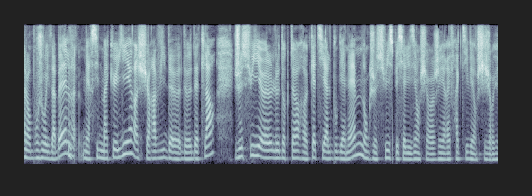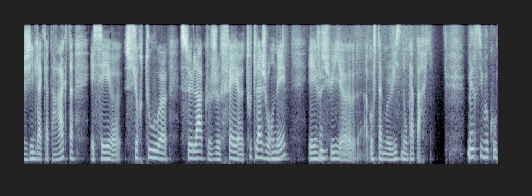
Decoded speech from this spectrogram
Alors bonjour Isabelle, merci de m'accueillir, je suis ravie d'être là. Je suis euh, le docteur Cathy Albouganem, donc je suis spécialisée en chirurgie réfractive et en chirurgie de la cataracte. Et c'est euh, surtout euh, cela que je fais toute la journée. Et je suis ophtalmologiste donc à Paris. Merci beaucoup.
